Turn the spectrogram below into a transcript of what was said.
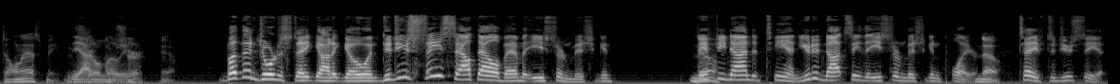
Don't ask me. I'm Yeah, I don't know sure. Yeah. But then Georgia State got it going. Did you see South Alabama, Eastern Michigan? No. 59 to 10. You did not see the Eastern Michigan player. No. Tapes, did you see it?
